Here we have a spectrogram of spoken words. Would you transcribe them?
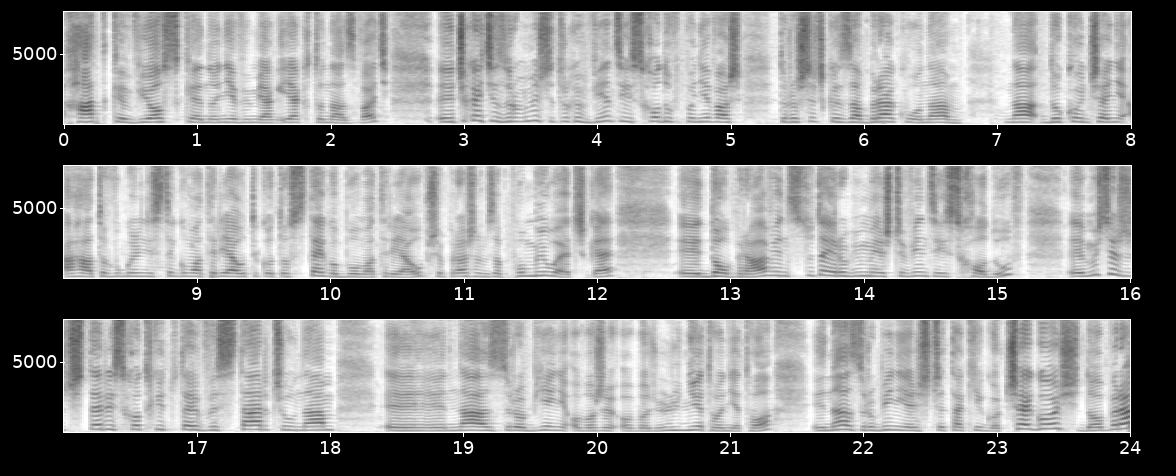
chatkę, wioskę, no nie wiem jak, jak to nazwać. Yy, czekajcie, zrobimy jeszcze trochę więcej schodów, ponieważ troszeczkę zabrakło nam na dokończenie. Aha, to w ogóle nie z tego materiału, tylko to z tego było materiału. Przepraszam za pomyłeczkę. Yy, dobra, więc tutaj robimy jeszcze więcej schodów. Yy, myślę, że cztery schodki tutaj wystarczył nam na zrobienie, o Boże, o Boże, nie to, nie to, na zrobienie jeszcze takiego czegoś, dobra,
